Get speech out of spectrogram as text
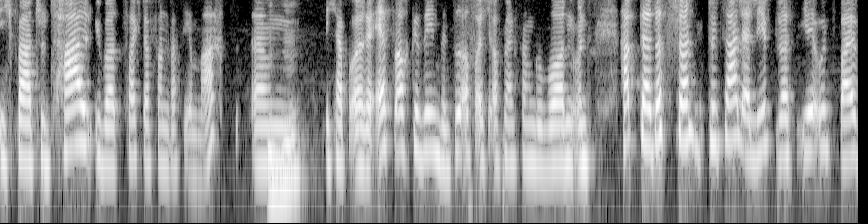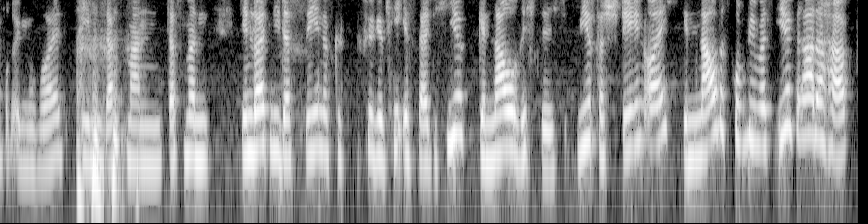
ich war total überzeugt davon, was ihr macht. Ähm, mhm. Ich habe eure Ads auch gesehen, bin so auf euch aufmerksam geworden und habe da das schon total erlebt, was ihr uns beibringen wollt. Eben, dass man, dass man den Leuten, die das sehen, das Gefühl gibt, hey, ihr seid hier genau richtig. Wir verstehen euch. Genau das Problem, was ihr gerade habt,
